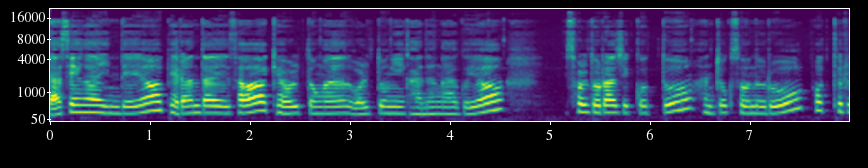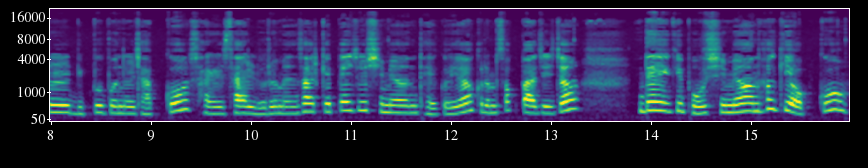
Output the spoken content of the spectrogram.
야생화인데요. 베란다에서 겨울 동안 월동이 가능하고요. 솔도라지 꽃도 한쪽 손으로 포트를 밑부분을 잡고 살살 누르면서 이렇게 빼주시면 되고요. 그럼 쏙 빠지죠? 근데 여기 보시면 흙이 없고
